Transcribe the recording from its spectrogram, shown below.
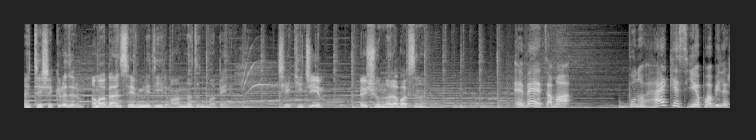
E, teşekkür ederim ama ben sevimli değilim anladın mı beni? Çekiciyim. E, şunlara baksana. evet ama bunu herkes yapabilir.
